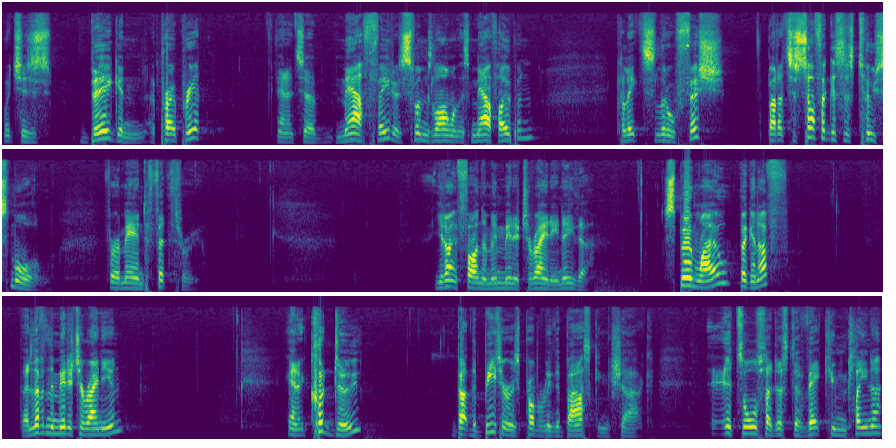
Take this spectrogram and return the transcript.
which is big and appropriate, and it's a mouth feeder. It swims along with its mouth open, collects little fish, but its esophagus is too small for a man to fit through. You don't find them in Mediterranean either. Sperm whale, big enough. They live in the Mediterranean, and it could do, but the better is probably the basking shark. It's also just a vacuum cleaner,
